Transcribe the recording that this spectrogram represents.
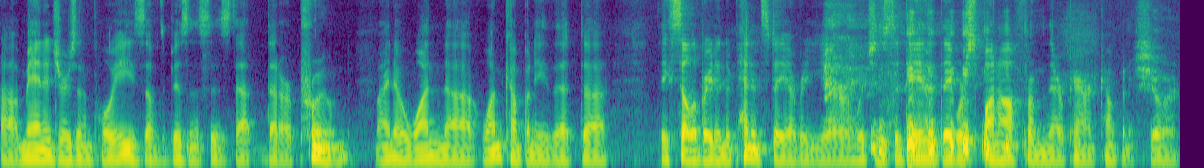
uh, managers and employees of the businesses that, that are pruned. I know one, uh, one company that uh, they celebrate Independence Day every year, which is the day that they were spun off from their parent company. Sure.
